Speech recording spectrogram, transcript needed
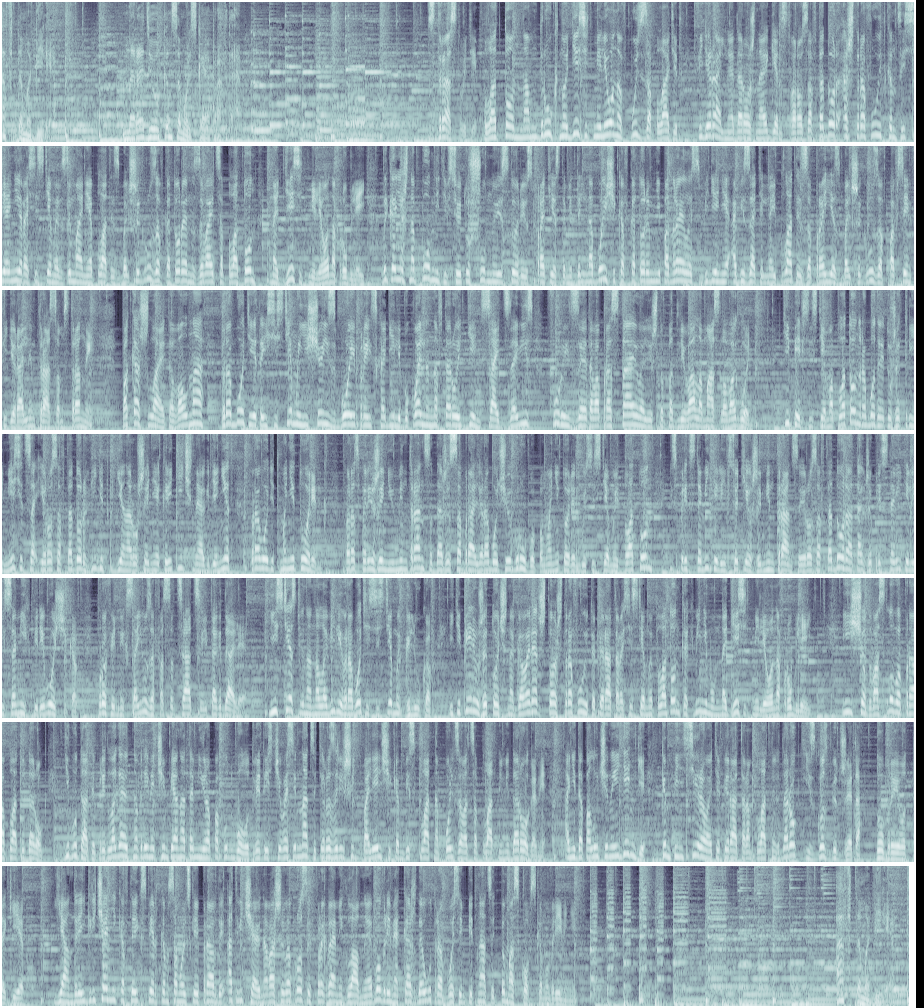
автомобили. На радио «Комсомольская правда». Здравствуйте. Платон нам друг, но 10 миллионов пусть заплатит. Федеральное дорожное агентство «Росавтодор» оштрафует концессионера системы взимания платы с больших грузов, которая называется «Платон» на 10 миллионов рублей. Вы, конечно, помните всю эту шумную историю с протестами дальнобойщиков, которым не понравилось введение обязательной платы за проезд больших грузов по всем федеральным трассам страны. Пока шла эта волна, в работе этой системы еще и сбои происходили. Буквально на второй день сайт завис, фуры из-за этого простаивали, что подливало масло в огонь. Теперь система Платон работает уже три месяца, и Росавтодор видит, где нарушения критичны, а где нет, проводит мониторинг. По распоряжению Минтранса даже собрали рабочую группу по мониторингу системы Платон из представителей все тех же Минтранса и Росавтодора, а также представителей самих перевозчиков, профильных союзов, ассоциаций и так далее. Естественно, наловили в работе системы глюков, и теперь уже точно говорят, что оштрафуют оператора системы Платон как минимум на 10 миллионов рублей. И еще два слова про оплату дорог. Депутаты предлагают на время чемпионата мира по футболу 2018 разрешить болельщикам бесплатно пользоваться платными дорогами, а недополученные деньги компенсировать операторам платных дорог из госбюджета. Добрые вот такие. Я Андрей Гречанников, эксперт «Комсомольской правды». Отвечаю на ваши вопросы в программе «Главное вовремя» каждое утро в 8.15 по московскому времени. Автомобили.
